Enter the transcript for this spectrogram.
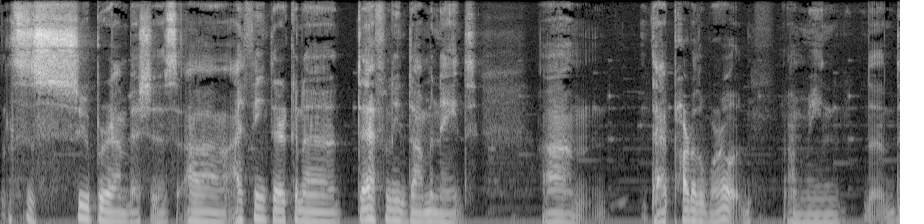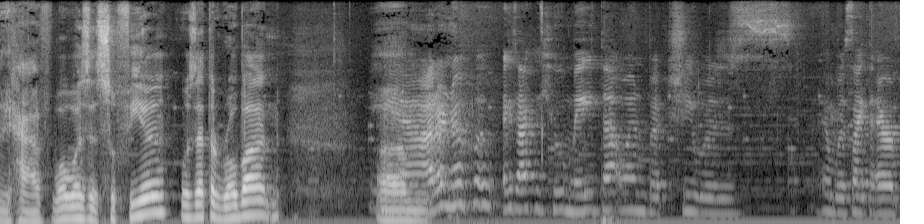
this is super ambitious. Uh, I think they're gonna definitely dominate um, that part of the world. I mean, they have what was it? Sophia was that the robot? Yeah, um, I don't know who, exactly who made that one, but she was. It was like the Arab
